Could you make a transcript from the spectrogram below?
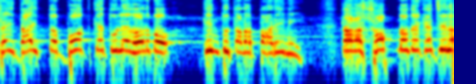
সেই দায়িত্ব বোধকে তুলে ধরবো। কিন্তু তারা পারেনি। তারা স্বপ্ন দেখেছিল।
